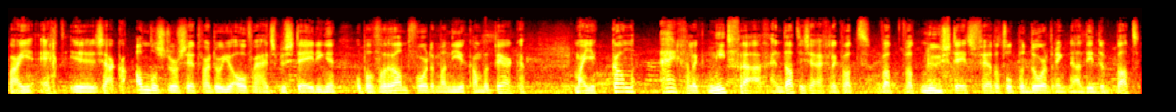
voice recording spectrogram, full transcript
waar je echt eh, zaken anders doorzet... waardoor je overheidsbestedingen op een verantwoorde manier kan beperken. Maar je kan eigenlijk niet vragen, en dat is eigenlijk wat, wat, wat nu steeds verder tot me doordringt na dit debat.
